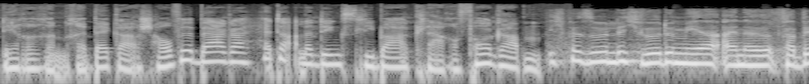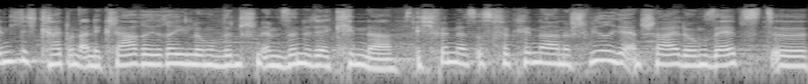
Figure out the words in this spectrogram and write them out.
Lehrerin Rebecca Schaufelberger hätte allerdings lieber klare Vorgaben. Ich persönlich würde mir eine Verbindlichkeit und eine klare Regelung wünschen im Sinne der Kinder. Ich finde, es ist für Kinder eine schwierige Entscheidung, selbst äh,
